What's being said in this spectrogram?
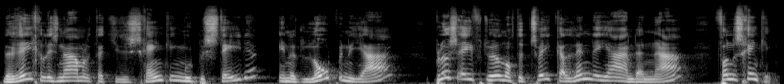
De regel is namelijk dat je de schenking moet besteden in het lopende jaar, plus eventueel nog de twee kalenderjaren daarna van de schenking.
